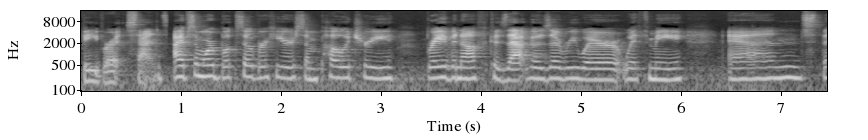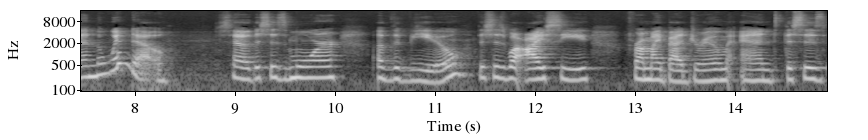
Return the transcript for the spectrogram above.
favorite scents. I have some more books over here, some poetry, Brave Enough because that goes everywhere with me. And then the window. So this is more of the view. This is what I see from my bedroom and this is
